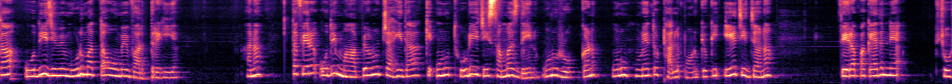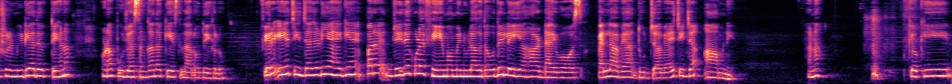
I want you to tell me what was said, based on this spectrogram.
ਤਾਂ ਉਹਦੀ ਜਿਵੇਂ ਮੂੜ ਮੱਤ ਉਹ ਉਵੇਂ ਵਰਤ ਰਹੀ ਆ। ਹਨਾ? ਤਾਂ ਫਿਰ ਉਹਦੇ ਮਾਪਿਆਂ ਨੂੰ ਚਾਹੀਦਾ ਕਿ ਉਹਨੂੰ ਥੋੜੀ ਜੀ ਸਮਝ ਦੇਣ, ਉਹਨੂੰ ਰੋਕਣ, ਉਹਨੂੰ ਹੁਣੇ ਤੋਂ ਠੱਲ ਪਾਉਣ, ਕਿਉਂਕਿ ਇਹ ਚੀਜ਼ਾਂ ਨਾ ਫਿਰ ਆਪਾਂ ਕਹਿ ਦਿੰਨੇ ਆ ਸੋਸ਼ਲ ਮੀਡੀਆ ਦੇ ਉੱਤੇ, ਹਨਾ? ਹੁਣ ਆ ਪੂਜਾ ਸੰਘਾਂ ਦਾ ਕੇਸ ਲਾ ਲਓ, ਦੇਖ ਲਓ। ਫਿਰ ਇਹ ਚੀਜ਼ਾਂ ਜਿਹੜੀਆਂ ਹੈਗੀਆਂ, ਪਰ ਜਿਹਦੇ ਕੋਲੇ ਫੇਮ ਆ, ਮੈਨੂੰ ਲੱਗਦਾ ਉਹਦੇ ਲਈ ਆਹ ਡਾਈਵੋਰਸ ਪਹਿਲਾ ਵਿਆਹ, ਦੂਜਾ ਵਿਆਹ, ਇਹ ਚੀਜ਼ਾਂ ਆਮ ਨੇ। ਹਨਾ? ਕਿਉਂਕਿ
